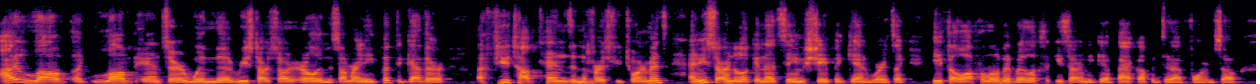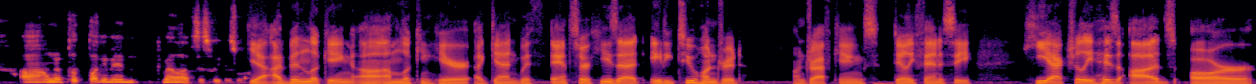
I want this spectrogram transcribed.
I loved like loved Ancer when the restart started early in the summer, and he put together a few top tens in the mm-hmm. first few tournaments, and he's starting to look in that same shape again, where it's like he fell off a little bit, but it looks like he's starting to get back up into that form. So uh, I'm going to pl- plug him in to my lineups this week as well. Yeah, I've been looking. Uh, I'm looking here again with Ancer. He's at 8,200 on DraftKings Daily Fantasy. He actually his odds are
